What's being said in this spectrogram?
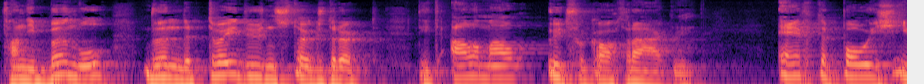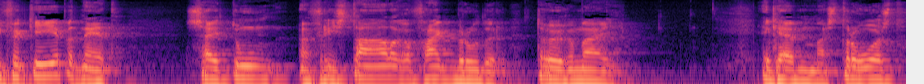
Van die bundel werden er 2000 stuks drukt, die het allemaal uitverkocht raakten. Echte poëzie verkeert het net, zei toen een Friestalige vakbroeder tegen mij. Ik heb hem als troost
